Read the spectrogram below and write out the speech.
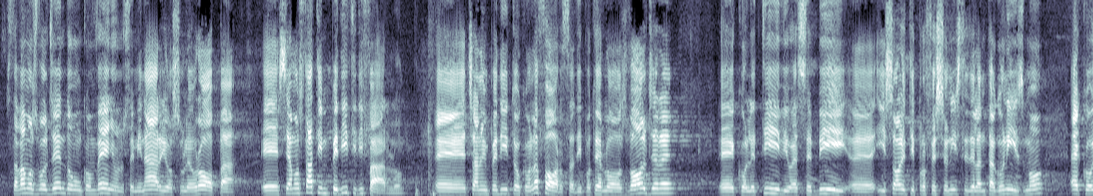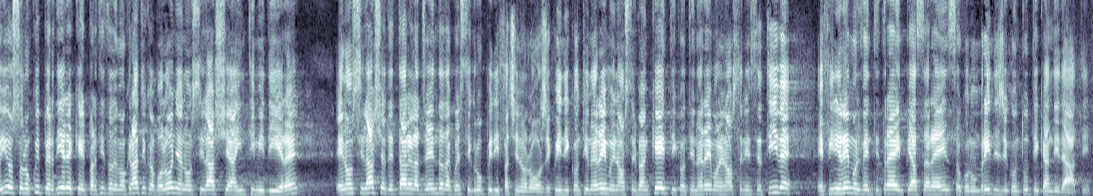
stavamo svolgendo un convegno, un seminario sull'Europa e siamo stati impediti di farlo. Eh, ci hanno impedito con la forza di poterlo svolgere eh, collettivi, USB, eh, i soliti professionisti dell'antagonismo. Ecco, io sono qui per dire che il Partito Democratico a Bologna non si lascia intimidire e non si lascia dettare l'agenda da questi gruppi di facinorosi. Quindi continueremo i nostri banchetti, continueremo le nostre iniziative e finiremo il 23 in piazza Renzo con un brindisi con tutti i candidati.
